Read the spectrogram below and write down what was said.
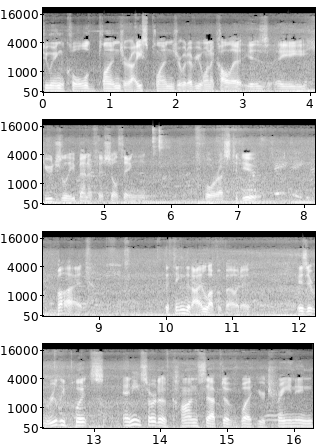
doing a cold plunge or ice plunge or whatever you want to call it is a hugely beneficial thing for us to do. But the thing that I love about it is it really puts any sort of concept of what your training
